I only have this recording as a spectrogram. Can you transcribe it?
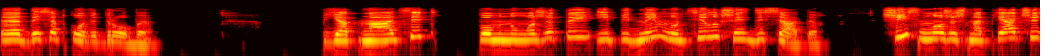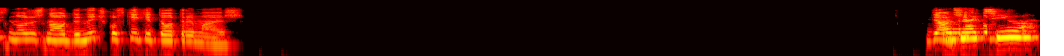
е, десяткові дроби. 15 помножити і під ним 0,6. 6 множиш на 5, 6 множиш на одиничку. Скільки ти отримаєш? Діан, 6 одна пом... ціла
